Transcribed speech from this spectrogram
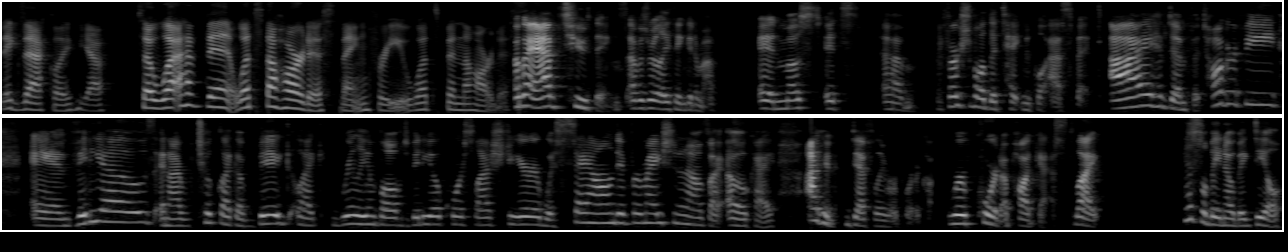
Exactly. Yeah. So what have been what's the hardest thing for you? What's been the hardest? Okay, I have two things. I was really thinking about. And most it's um first of all the technical aspect. I have done photography and videos and I took like a big like really involved video course last year with sound information and I was like, oh, "Okay, I could definitely report a record a podcast. Like this will be no big deal."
